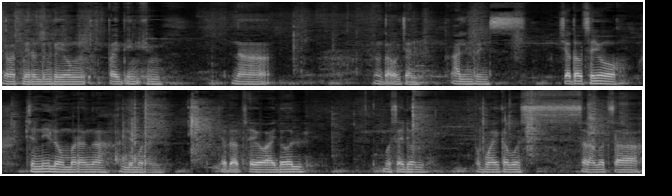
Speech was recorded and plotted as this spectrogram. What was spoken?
Dapat meron din kayong 5mm na ang tawag dyan, Allen wrench. Shoutout sa'yo, Junilo Maranga Limuran. Shoutout sa'yo, Idol. Boss Idol. Pabuhay ka, boss. Salamat sa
